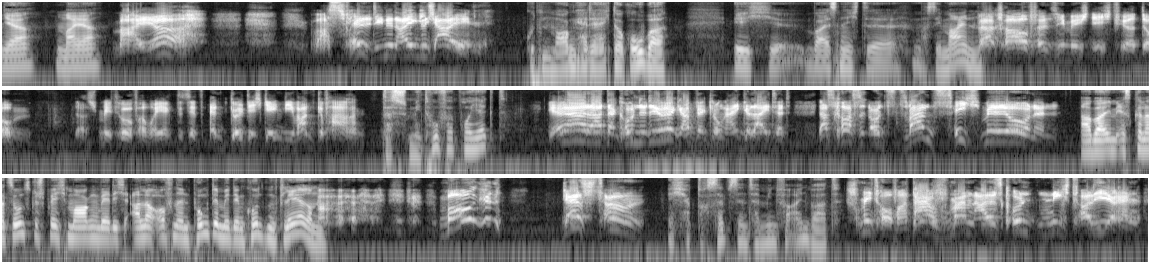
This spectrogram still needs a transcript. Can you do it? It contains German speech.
Ja, Meier. Meier? Was fällt Ihnen eigentlich ein? Guten Morgen, Herr Direktor Gruber. Ich äh, weiß nicht, äh, was Sie meinen. Verkaufen Sie mich nicht für dumm. Das Schmidhofer-Projekt ist jetzt endgültig gegen die Wand gefahren. Das Schmidhofer-Projekt? Gerade hat der Kunde die Rückabwicklung eingeleitet. Das kostet uns 20 Millionen. Aber im Eskalationsgespräch morgen werde ich alle offenen Punkte mit dem Kunden klären. Morgen? Gestern? Ich habe doch selbst den Termin vereinbart. Schmidhofer darf man als Kunden nicht verlieren.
